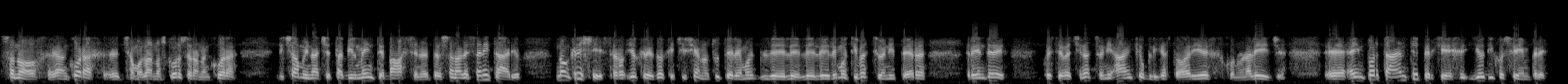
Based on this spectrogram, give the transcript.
sono ancora, eh, diciamo, l'anno scorso erano ancora diciamo, inaccettabilmente basse nel personale sanitario, non crescessero, io credo che ci siano tutte le, le, le, le motivazioni per rendere queste vaccinazioni anche obbligatorie con una legge. Eh, è importante perché io dico sempre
